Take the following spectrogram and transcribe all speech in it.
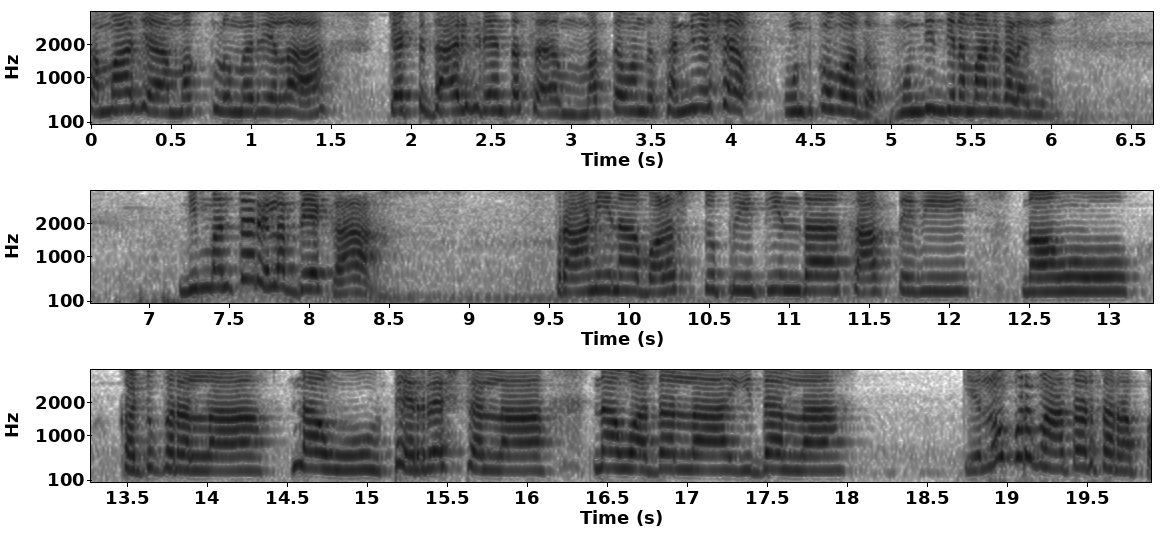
ಸಮಾಜ, ಮಕ್ಕಳು ಮರಿಯೆಲ್ಲ ಕೆಟ್ಟ ದಾರಿ ಹಿಡಿಯಂತ ಸ, ಮತ್ತೆ ಒಂದು ಸನ್ನಿವೇಶ ಉಂಟ್ಕೋಬೋದು ಮುಂದಿನ ದಿನಮಾನಗಳಲ್ಲಿ. ನಿಮ್ಮಂತರೆಲ್ಲ ಬೇಕಾ? ಪ್ರಾಣಿನ ಭಾಳಷ್ಟು ಪ್ರೀತಿಯಿಂದ ಸಾಕ್ತೇವಿ. ನಾವು ಕಟುಕರಲ್ಲ, ನಾವು ಟೆರ್ರೆಸ್ಟ್ ಅಲ್ಲ, ನಾವು ಅದಲ್ಲ, ಇದಲ್ಲ. ಕೆಲವೊಬ್ಬರು ಮಾತಾಡ್ತಾರಪ್ಪ.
